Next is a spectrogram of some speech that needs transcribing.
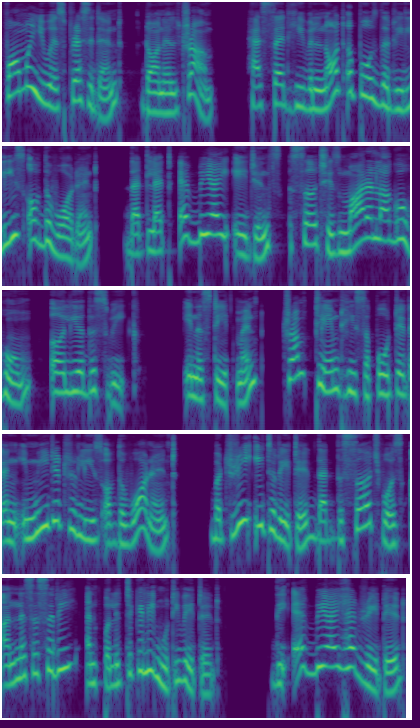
Former US President Donald Trump has said he will not oppose the release of the warrant that let FBI agents search his Mar a Lago home earlier this week. In a statement, Trump claimed he supported an immediate release of the warrant, but reiterated that the search was unnecessary and politically motivated. The FBI had raided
